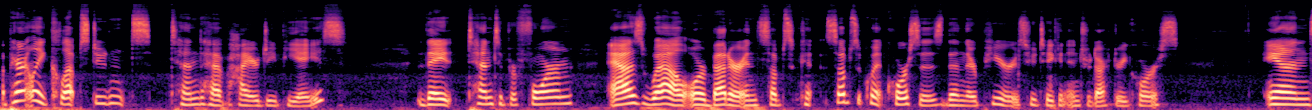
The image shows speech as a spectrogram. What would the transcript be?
Apparently, CLEP students tend to have higher GPAs. They tend to perform as well or better in subsequent subsequent courses than their peers who take an introductory course. And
